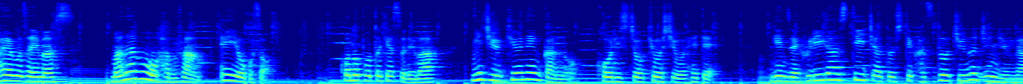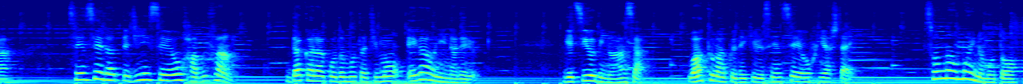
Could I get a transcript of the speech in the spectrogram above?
おはようございます。学ぶをハブファンへようこそ。このポッドキャストでは29年間の公立長教師を経て現在フリーランスティーチャーとして活動中のじゅんじゅんが先生だって人生をハブファン。だから子どもたちも笑顔になれる。月曜日の朝ワクワクできる先生を増やしたい。そんな思いのもと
